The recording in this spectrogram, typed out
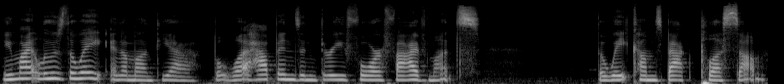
You might lose the weight in a month, yeah, but what happens in three, four, five months? The weight comes back plus some.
